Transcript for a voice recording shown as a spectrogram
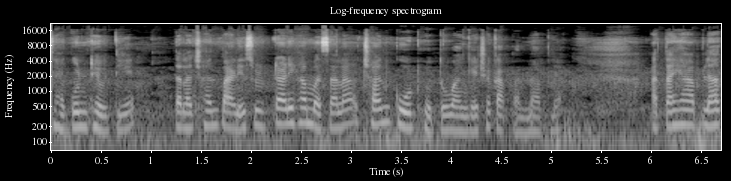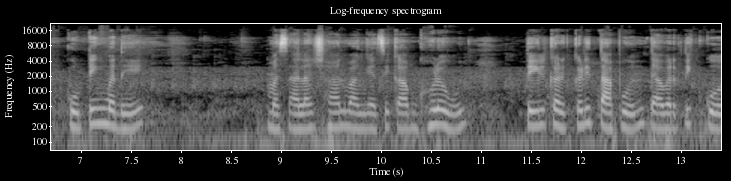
झाकून ठेवते आहे त्याला छान पाणी सुटतं आणि हा मसाला छान कोट होतो वांग्याच्या कापांना आपल्या. आता ह्या आपल्या कोटिंगमध्ये मसाला छान वांग्याचे काप घोळवून तेल कडकडीत तापून त्यावरती को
